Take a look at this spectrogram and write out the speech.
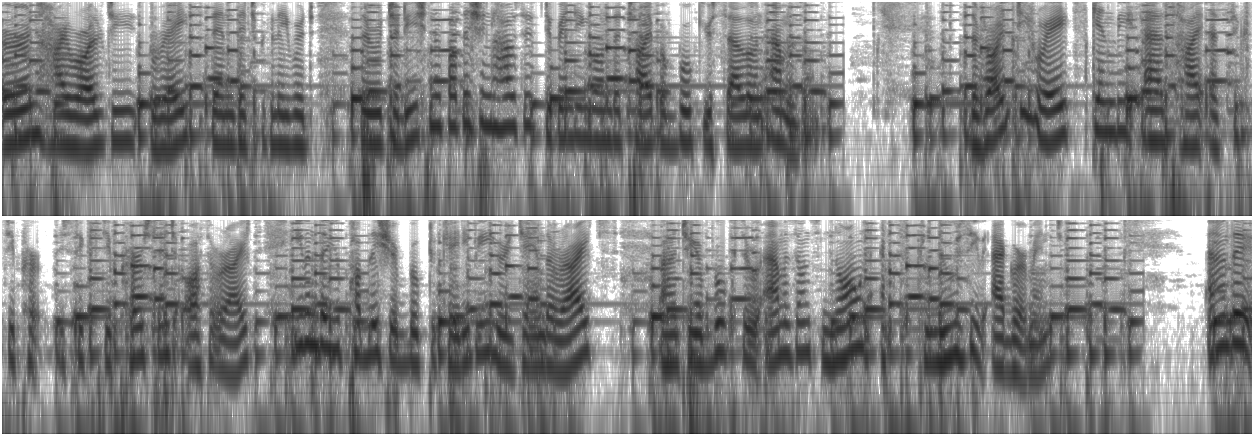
earn high royalty rates than they typically would through traditional publishing houses depending on the type of book you sell on Amazon. The royalty rates can be as high as 60 per, 60% author rights. Even though you publish your book to KDP, you retain the rights uh, to your book through Amazon's non exclusive agreement. Another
